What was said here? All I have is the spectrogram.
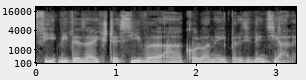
fi viteza excesivă a coloanei prezidențiale.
